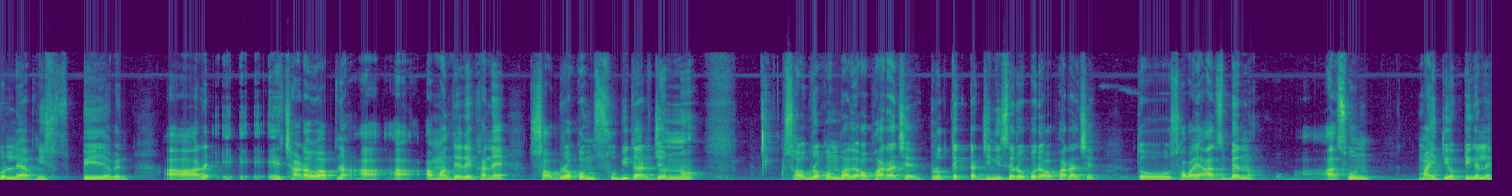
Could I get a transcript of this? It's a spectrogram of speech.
করলে আপনি পেয়ে যাবেন। আর এছাড়াও আপনা আমাদের এখানে সব রকম সুবিধার জন্য সব রকমভাবে অফার আছে প্রত্যেকটা জিনিসের ওপরে অফার আছে। তো সবাই আসবেন আসুন মাইতি অপটিক্যালে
